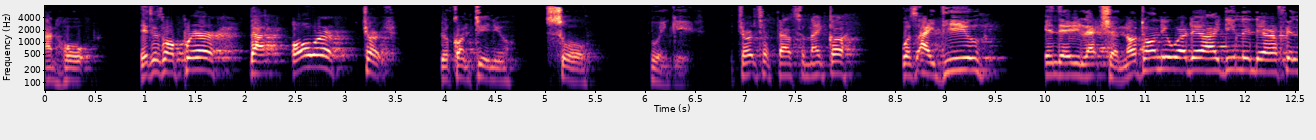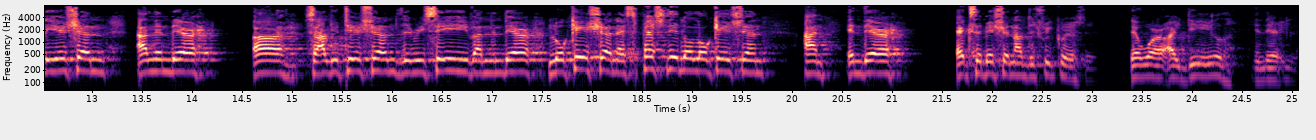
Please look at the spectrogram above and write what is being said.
and hope. It is our prayer that our church will continue so to engage. The church of Thessalonica was ideal in their election. Not only were they ideal in their affiliation and in their uh, salutations they receive and in their location, especially the location and in their exhibition of the three. They were ideal in their election.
